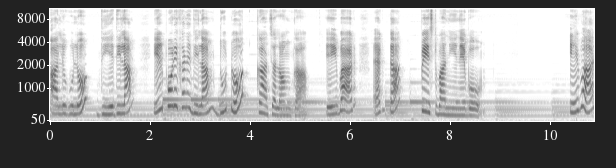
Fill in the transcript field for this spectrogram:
আলুগুলো দিয়ে দিলাম। এরপর এখানে দিলাম দুটো কাঁচা লঙ্কা। এইবার একটা পেস্ট বানিয়ে নেব। এবার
